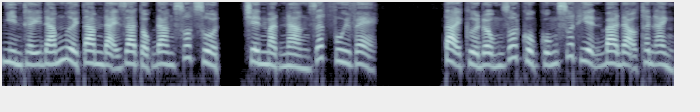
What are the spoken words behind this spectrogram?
nhìn thấy đám người tam đại gia tộc đang sốt ruột, trên mặt nàng rất vui vẻ. Tại cửa động rốt cục cũng xuất hiện ba đạo thân ảnh,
